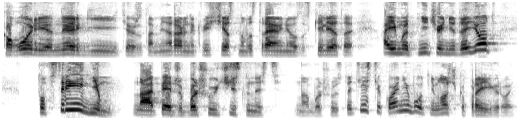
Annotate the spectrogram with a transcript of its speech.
калорий, энергии, тех же там минеральных веществ на выстраивание скелета, а им это ничего не дает – то в среднем, на опять же большую численность, на большую статистику, они будут немножечко проигрывать.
